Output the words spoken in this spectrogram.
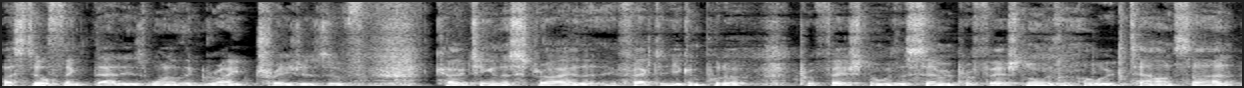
I still think that is one of the great treasures of coaching in Australia. That the fact that you can put a professional with a semi-professional with an elite talent. And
